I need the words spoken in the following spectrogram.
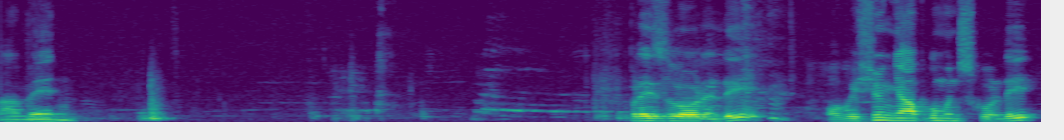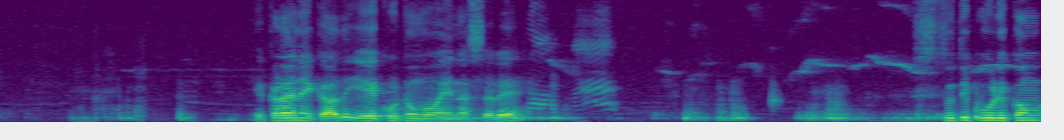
ఆమెన్. ప్రైజ్ లోడ్ అండి. ఒక విషయం జ్ఞాపకం ఉంచుకోండి. ఎక్కడైనా కాదు ఏ కుటుంబం అయినా సరే స్థుతి కూడికం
